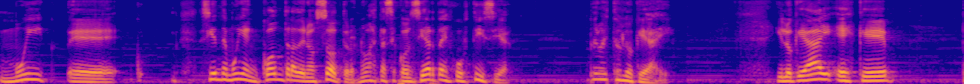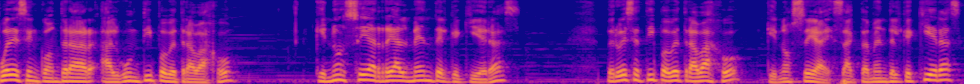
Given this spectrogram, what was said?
muy, eh, siente muy en contra de nosotros, ¿no? Hasta se con cierta injusticia. Pero esto es lo que hay. Y lo que hay es que puedes encontrar algún tipo de trabajo que no sea realmente el que quieras, pero ese tipo de trabajo, que no sea exactamente el que quieras,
